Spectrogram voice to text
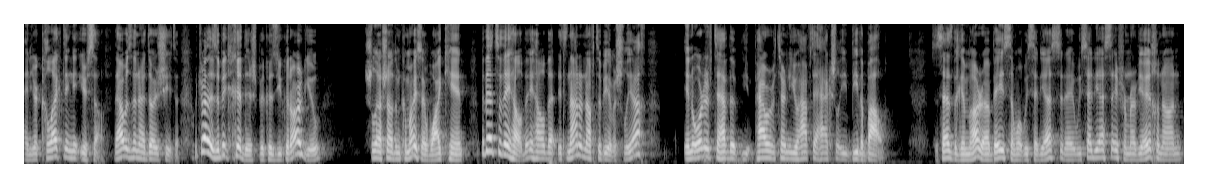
and you're collecting it yourself. That was the Nadar Shita, which rather is a big chiddush because you could argue shliach shadim kamaisa. Why can't? But that's what they held. They held that it's not enough to be a shliach. In order to have the power of attorney, you have to actually be the baal. So says the Gemara, based on what we said yesterday, we said yesterday from Rav Yechanan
